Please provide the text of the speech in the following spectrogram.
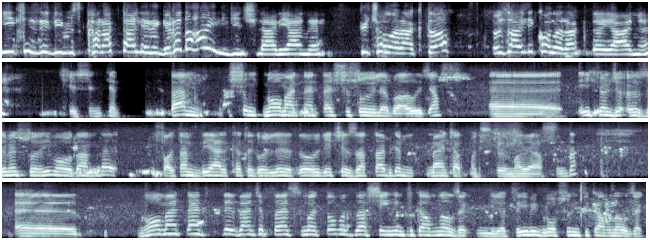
ilk izlediğimiz karakterlere göre daha ilginçler yani. Güç olarak da özellik olarak da yani. Kesinlikle. Ben şu Nomadland'den şu soruyla bağlayacağım. Ee, ilk önce Özlem'e sorayım oradan da ufaktan diğer kategorilere doğru geçeceğiz. Hatta bir de ben katmak istiyorum araya aslında. Ee, Nomadland'de bence Francis McDormand biraz şeyin intikamını alacak gibi geliyor. Three Billboards'un intikamını alacak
